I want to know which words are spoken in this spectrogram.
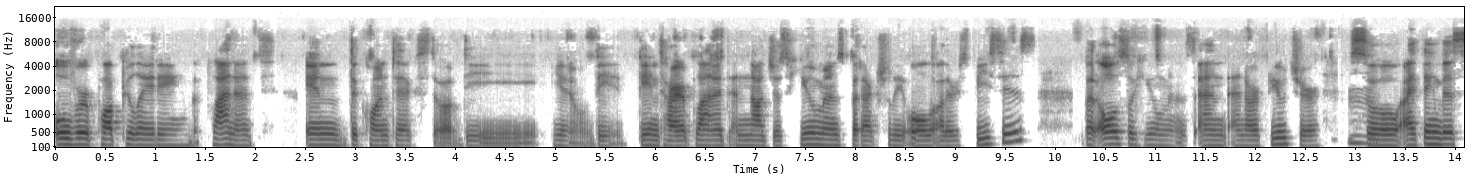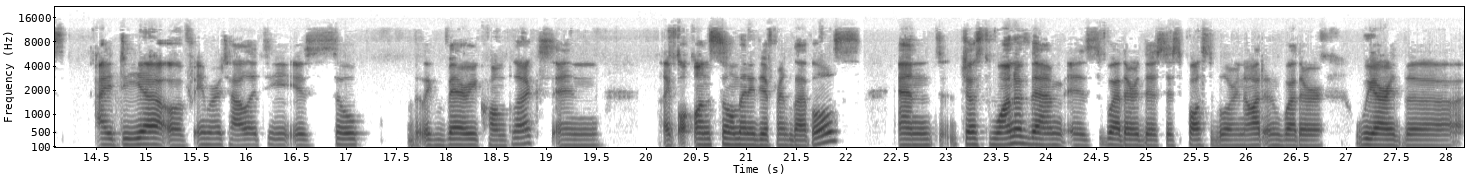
overpopulating the planet in the context of the you know the the entire planet and not just humans but actually all other species but also humans and and our future mm. so i think this idea of immortality is so like very complex and like on so many different levels and just one of them is whether this is possible or not and whether we are the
